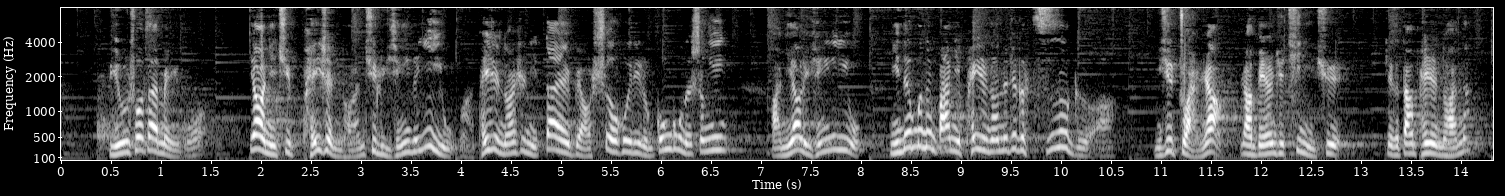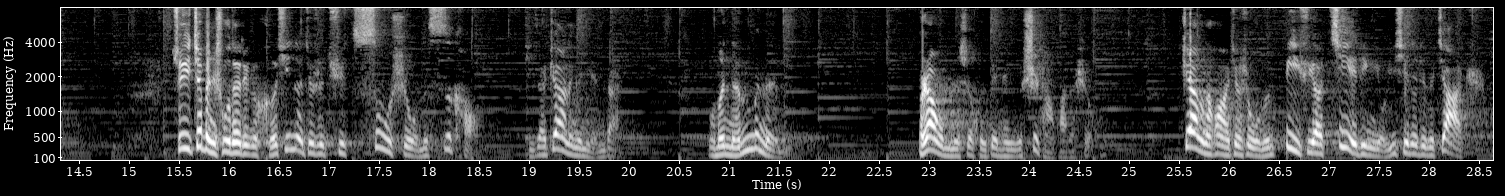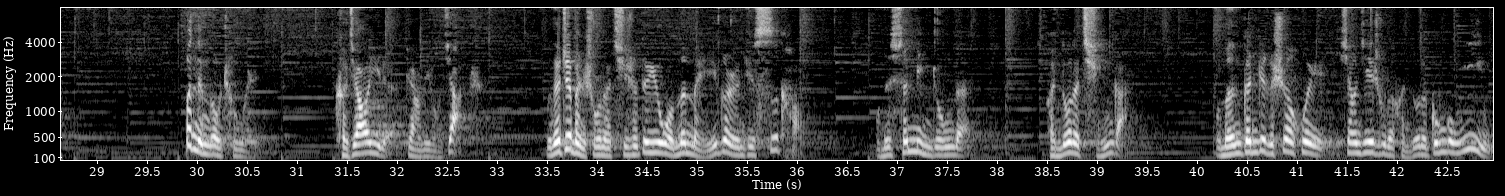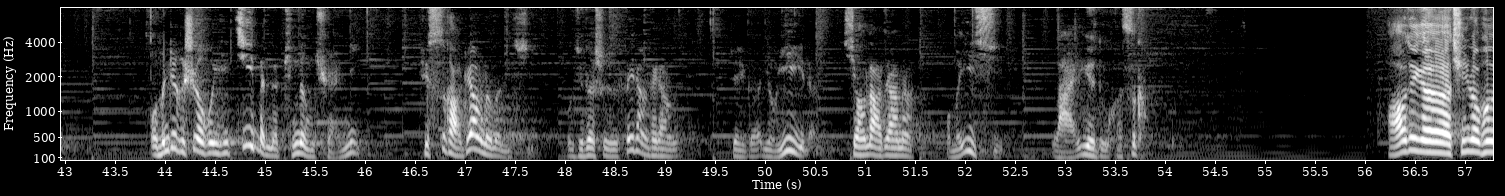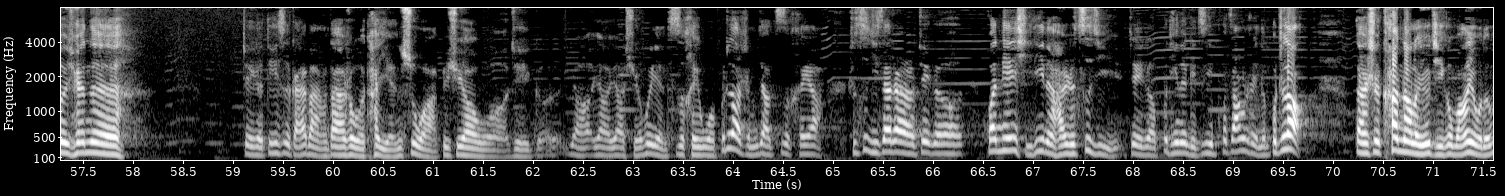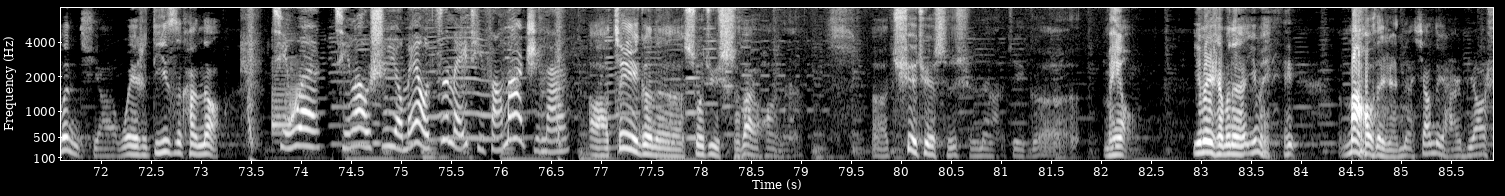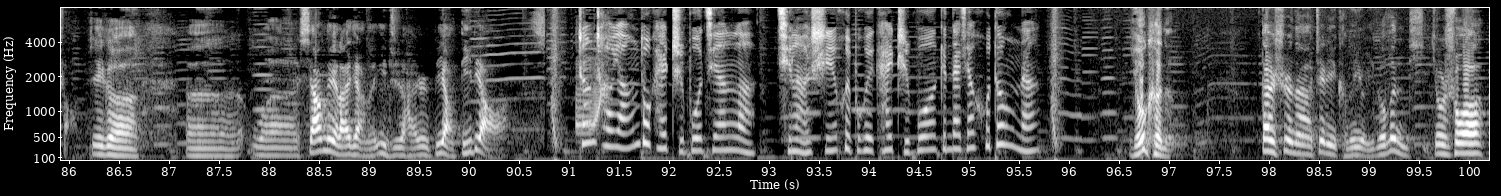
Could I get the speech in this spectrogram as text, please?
比如说在美国，要你去陪审团去履行一个义务啊，陪审团是你代表社会的一种公共的声音啊，你要履行一个义务，你能不能把你陪审团的这个资格啊？你去转让，让别人去替你去这个当陪审团呢？所以这本书的这个核心呢，就是去促使我们思考，你在这样的一个年代，我们能不能不让我们的社会变成一个市场化的社会？这样的话，就是我们必须要界定有一些的这个价值，不能够成为可交易的这样的一种价值。我觉得这本书呢，其实对于我们每一个人去思考我们生命中的很多的情感。我们跟这个社会相接触的很多的公共义务，我们这个社会一些基本的平等权利，去思考这样的问题，我觉得是非常非常这个有意义的。希望大家呢，我们一起来阅读和思考。好，这个禽兽朋友圈的这个第一次改版，大家说我太严肃啊，必须要我这个要要要学会点自黑。我不知道什么叫自黑啊，是自己在这儿这个欢天喜地呢，还是自己这个不停的给自己泼脏水呢？不知道。但是看到了有几个网友的问题啊，我也是第一次看到。请问秦老师有没有自媒体防骂指南？啊，这个呢，说句实在话呢，呃，确确实实呢，这个没有，因为什么呢？因为 骂我的人呢，相对还是比较少。这个，呃，我相对来讲呢，一直还是比较低调啊。张朝阳都开直播间了，秦老师会不会开直播跟大家互动呢？有可能。但是呢，这里可能有一个问题，就是说，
